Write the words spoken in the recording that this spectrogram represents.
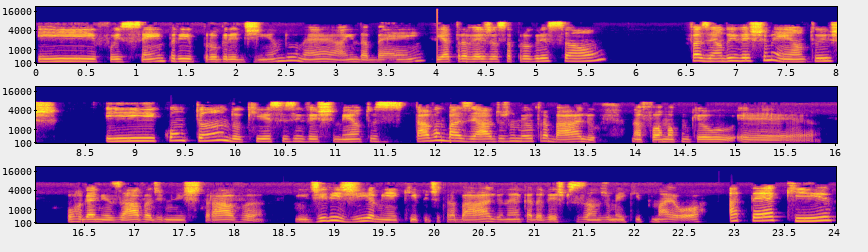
e fui sempre progredindo, né, ainda bem, e através dessa progressão fazendo investimentos e contando que esses investimentos estavam baseados no meu trabalho, na forma com que eu é, organizava, administrava e dirigia a minha equipe de trabalho, né, cada vez precisando de uma equipe maior, até que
